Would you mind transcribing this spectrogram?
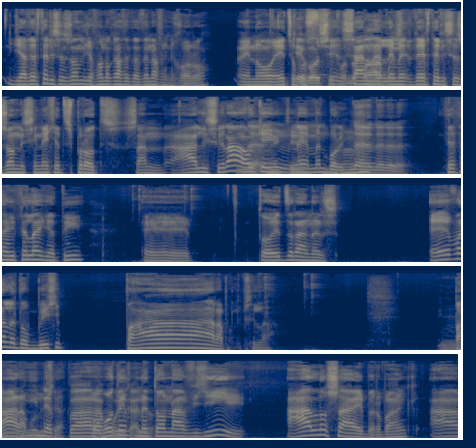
Για δεύτερη σεζόν διαφωνώ κάθετα, δεν αφήνει χώρο. Ενώ έτσι Και εγώ όπως συμφωνώ σαν πάρα να πολύ λέμε σε αυτό. δεύτερη σεζόν η συνέχεια της πρώτης. Σαν άλλη σειρά, Ναι, οκ, οκ. ναι, μεν μπορεί. Μμμ. ναι, ναι, ναι. ναι. Δεν θα ήθελα γιατί ε, το Edge Runners έβαλε τον πήχη πάρα πολύ ψηλά. Πάρα πολύ Είναι ψηλά. πάρα Οπότε πολύ καλό. με το να βγει άλλο Cyberpunk, α,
